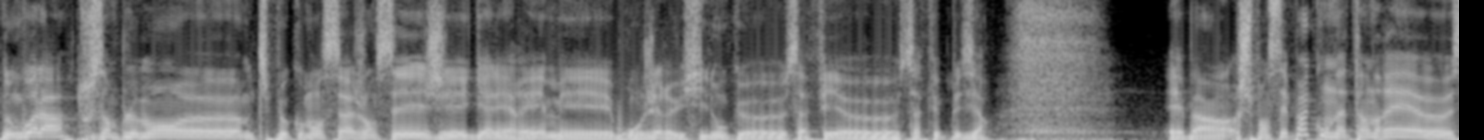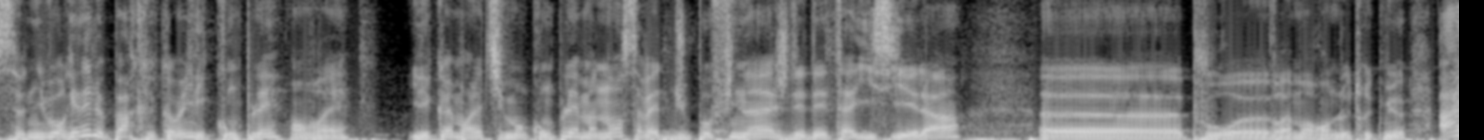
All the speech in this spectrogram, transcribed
Donc voilà, tout simplement euh, un petit peu commencé à agencer J'ai galéré mais bon j'ai réussi donc euh, ça, fait, euh, ça fait plaisir eh ben, je pensais pas qu'on atteindrait ce niveau. Regardez le parc, quand même, il est complet en vrai. Il est quand même relativement complet. Maintenant, ça va être du peaufinage, des détails ici et là. pour vraiment rendre le truc mieux. Ah,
